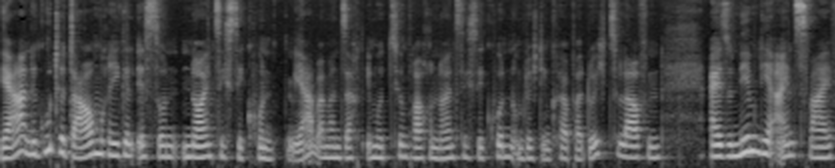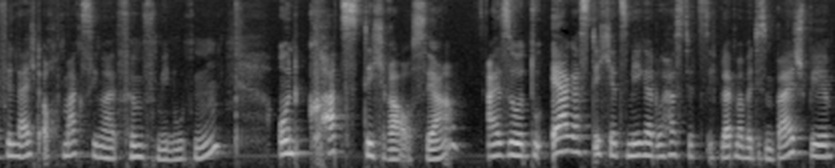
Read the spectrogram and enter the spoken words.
Ja, eine gute Daumenregel ist so 90 Sekunden, ja, weil man sagt, Emotionen brauchen 90 Sekunden, um durch den Körper durchzulaufen. Also nimm dir ein, zwei, vielleicht auch maximal fünf Minuten und kotzt dich raus, ja. Also du ärgerst dich jetzt mega, du hast jetzt, ich bleibe mal bei diesem Beispiel,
